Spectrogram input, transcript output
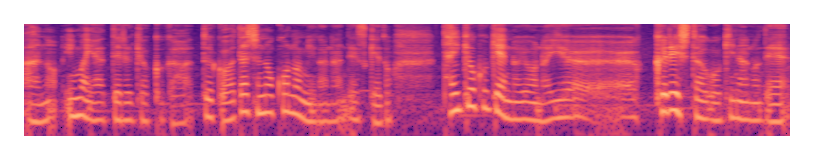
ああの今やってる曲がというか私の好みがなんですけど太極拳のようなゆっくりした動きなので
